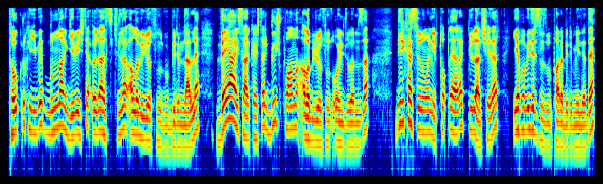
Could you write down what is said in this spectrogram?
tavuk ruku gibi bunlar gibi işte özel skinler alabiliyorsunuz bu birimlerle. Veya ise arkadaşlar güç puanı alabiliyorsunuz oyuncularınıza. Birkaç sezon oynayıp toplayarak güzel şeyler yapabilirsiniz bu para birimiyle de.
